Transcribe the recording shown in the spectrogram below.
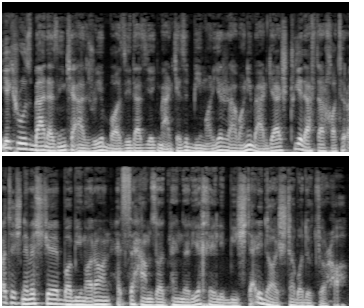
یک روز بعد از اینکه از روی بازدید از یک مرکز بیماری روانی برگشت توی دفتر خاطراتش نوشت که با بیماران حس همزاد پنداری خیلی بیشتری داشت تا با دکترها.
